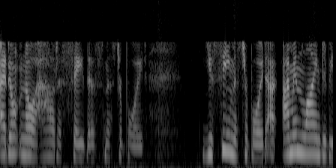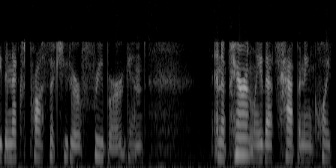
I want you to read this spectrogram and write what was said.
I don't know how to say this, Mr. Boyd. You see, Mr. Boyd, I, I'm in line to be the next prosecutor of Freeburg, and. and apparently that's happening quite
